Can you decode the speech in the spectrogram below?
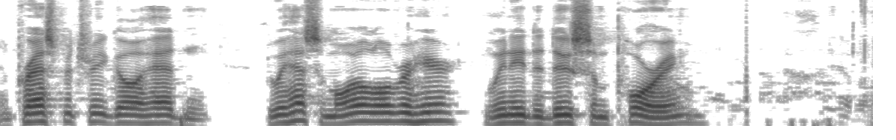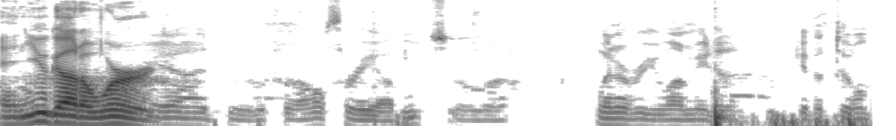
And presbytery, go ahead and do we have some oil over here? We need to do some pouring. And you got a word. Yeah, I do for all three of them. So uh, whenever you want me to give it to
